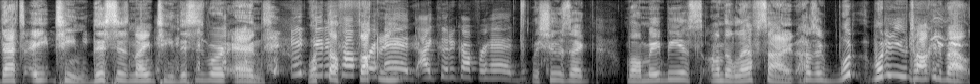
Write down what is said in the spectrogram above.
that's 18. This is 19. This is where it ends. it what didn't the fuck are you? I couldn't comprehend. And she was like, well, maybe it's on the left side. I was like, what? What are you talking about?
